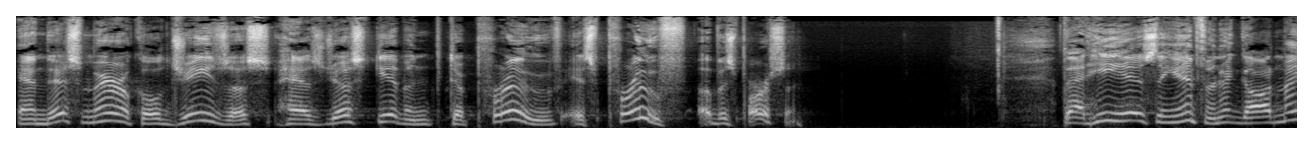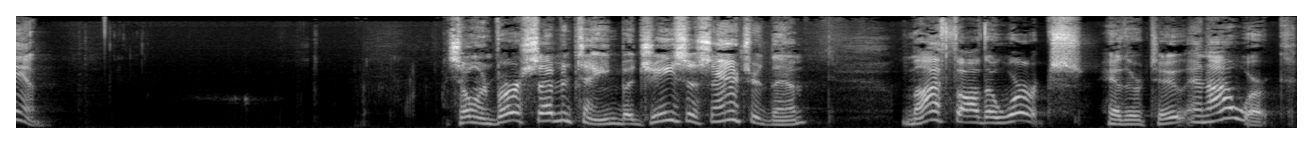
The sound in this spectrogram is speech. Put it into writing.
And this miracle Jesus has just given to prove, it's proof of his person that he is the infinite God man. So in verse 17, but Jesus answered them, My Father works hitherto, and I work.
